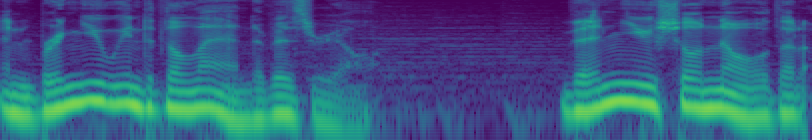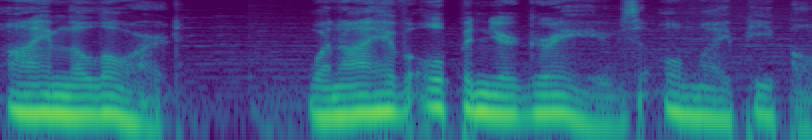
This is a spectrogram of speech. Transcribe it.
and bring you into the land of Israel. Then you shall know that I am the Lord, when I have opened your graves, O my people,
